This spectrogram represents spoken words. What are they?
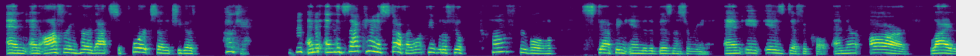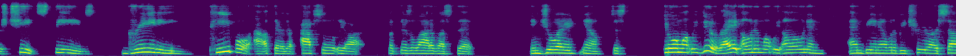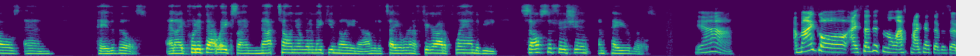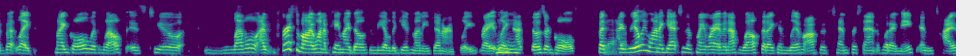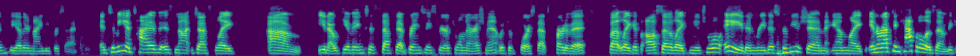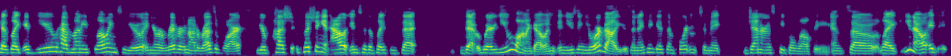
And and offering her that support so that she goes, okay. And and it's that kind of stuff. I want people to feel comfortable stepping into the business arena. And it is difficult. And there are liars, cheats, thieves, greedy people out there. There absolutely are. But there's a lot of us that enjoy, you know, just doing what we do, right? Owning what we own and and being able to be true to ourselves and pay the bills. And I put it that way because I'm not telling you I'm going to make you a millionaire. I'm going to tell you we're going to figure out a plan to be self sufficient and pay your bills. Yeah. My goal, I said this in the last podcast episode, but like my goal with wealth is to level I first of all I want to pay my bills and be able to give money generously, right? Mm-hmm. Like those are goals. But yeah. I really want to get to the point where I have enough wealth that I can live off of 10% of what I make and tithe the other 90%. And to me a tithe is not just like um you know giving to stuff that brings me spiritual nourishment, which of course that's part of it, but like it's also like mutual aid and redistribution and like interrupting capitalism because like if you have money flowing to you and you're a river not a reservoir you're push, pushing it out into the places that that where you want to go and, and using your values. And i think it's important to make generous people wealthy. And so like you know it, it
